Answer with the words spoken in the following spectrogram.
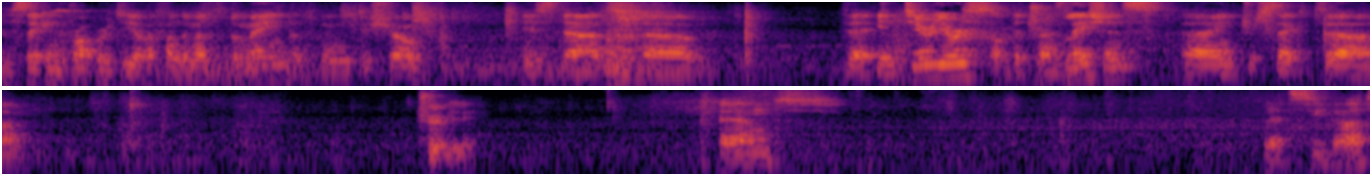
the second property of a fundamental domain that we need to show is that uh, the interiors of the translations uh, intersect uh, trivially. And let's see that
